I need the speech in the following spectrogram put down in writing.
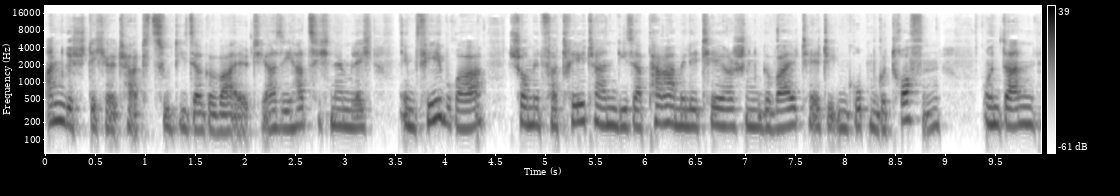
angestichelt hat zu dieser Gewalt. Ja, sie hat sich nämlich im Februar schon mit Vertretern dieser paramilitärischen gewalttätigen Gruppen getroffen und dann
